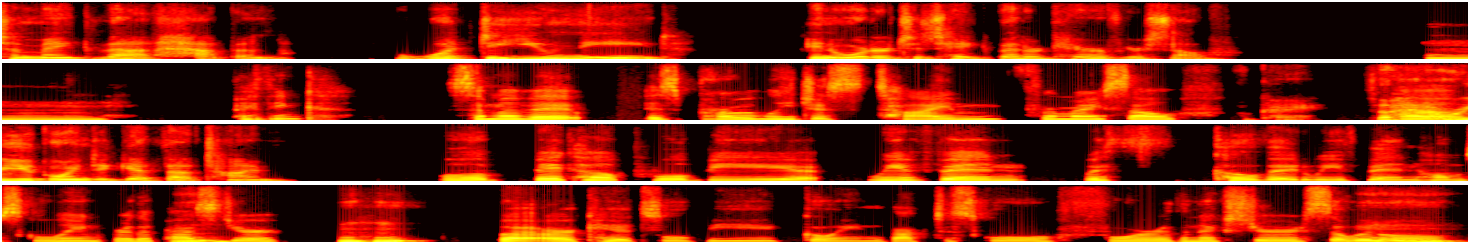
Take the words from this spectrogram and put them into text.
to make that happen? What do you need in order to take better care of yourself? Mm, I think some of it is probably just time for myself. Okay. So, how are Um, you going to get that time? Well, a big help will be we've been with COVID, we've been homeschooling for the past Mm. year, Mm-hmm. but our kids will be going back to school for the next year. So it'll Mm.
